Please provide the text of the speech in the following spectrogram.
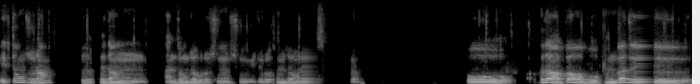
1등주랑 그 배당 안정적으로 주는 주 위주로 선정을 했어요. 뭐 그다음 아빠가 뭐 뱅가드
